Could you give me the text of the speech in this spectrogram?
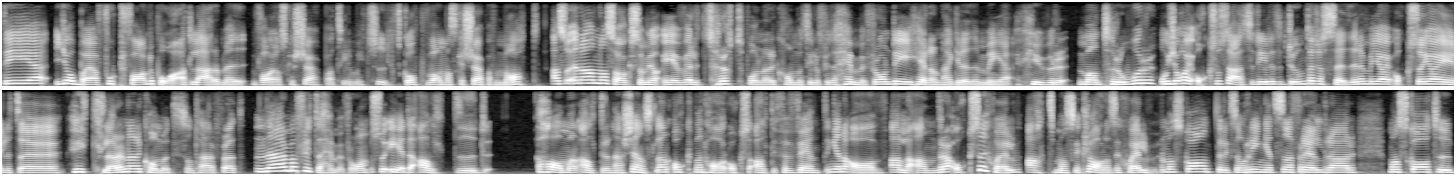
det jobbar jag fortfarande på att lära mig vad jag ska köpa till mitt kylskåp, vad man ska köpa för mat. Alltså en annan sak som jag är väldigt trött på när det kommer till att flytta hemifrån det är hela den här grejen med hur man tror och jag är också så här, så det är lite dumt att jag säger det men jag är också jag är lite hycklare när det kommer till sånt här för att när man flyttar hemifrån så är det alltid har man alltid den här känslan och man har också alltid förväntningarna av alla andra och sig själv att man ska klara sig själv. Man ska inte liksom ringa till sina föräldrar, man ska typ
